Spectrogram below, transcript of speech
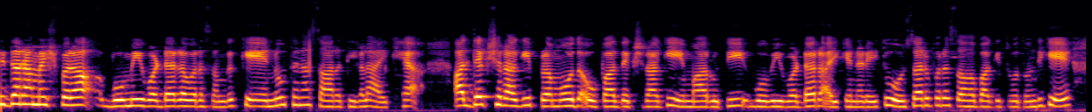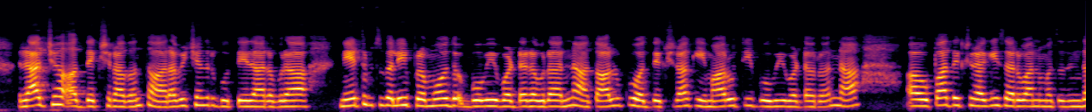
ಸಿದ್ದರಾಮೇಶ್ವರ ಭೂಮಿ ವಡ್ಡರವರ ಸಂಘಕ್ಕೆ ನೂತನ ಸಾರಥಿಗಳ ಆಯ್ಕೆ. ಅಧ್ಯಕ್ಷರಾಗಿ ಪ್ರಮೋದ್, ಉಪಾಧ್ಯಕ್ಷರಾಗಿ ಮಾರುತಿ ಭೂವಿ ವಡ್ಡರ್ ಆಯ್ಕೆ ನಡೆಯಿತು. ಸರ್ವರ ಸಹಭಾಗಿತ್ವದೊಂದಿಗೆ ರಾಜ್ಯ ಅಧ್ಯಕ್ಷರಾದಂಥ ರವಿಚಂದ್ರ ಗುತ್ತೇದಾರ್ ಅವರ ನೇತೃತ್ವದಲ್ಲಿ ಪ್ರಮೋದ್ ಭೂವಿ ವಡ್ಡರವರನ್ನ ತಾಲೂಕು ಅಧ್ಯಕ್ಷರಾಗಿ ಮಾರುತಿ ಭೂವಿ ವಡ್ಡರನ್ನ ಉಪಾಧ್ಯಕ್ಷರಾಗಿ ಸರ್ವಾನುಮತದಿಂದ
